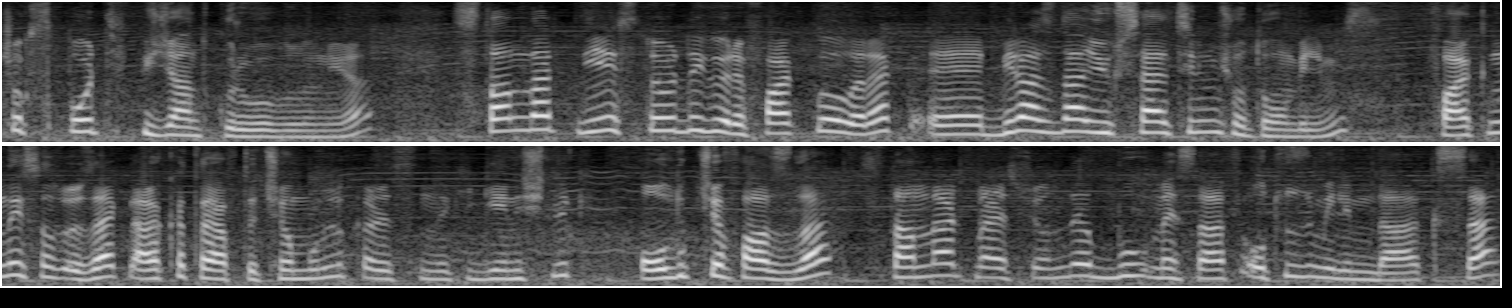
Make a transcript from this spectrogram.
çok sportif bir jant grubu bulunuyor. Standart DS4'e göre farklı olarak e, biraz daha yükseltilmiş otomobilimiz. Farkındaysanız özellikle arka tarafta çamurluk arasındaki genişlik oldukça fazla. Standart versiyonda bu mesafe 30 milim daha kısa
